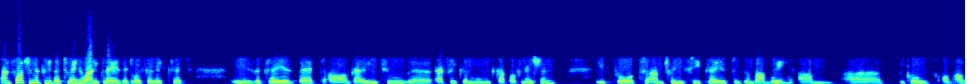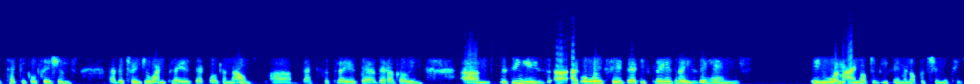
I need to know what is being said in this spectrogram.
Unfortunately, the 21 players that were selected is the players that are going to the African Women's Cup of Nations. We've brought um, 23 players to Zimbabwe um, uh, because of our tactical sessions. Uh, the 21 players that was announced, uh, that's the players that, that are going. Um, the thing is, uh, I've always said that if players raise their hands, then who am I not to give them an opportunity?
